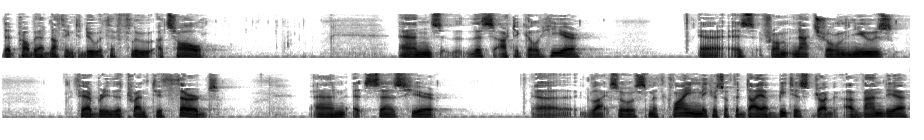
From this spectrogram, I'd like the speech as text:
that probably had nothing to do with the flu at all. And this article here uh, is from Natural News, February the 23rd. And it says here, uh, GlaxoSmithKline, makers of the diabetes drug Avandia,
